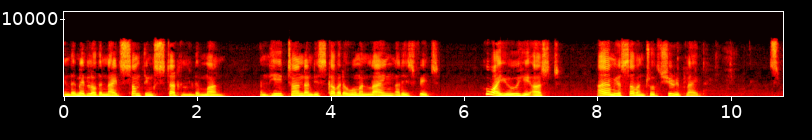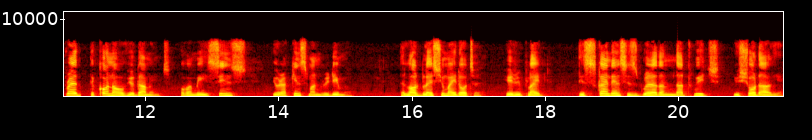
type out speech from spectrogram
In the middle of the night something startled the man, and he turned and discovered a woman lying at his feet. Who are you? he asked. I am your servant, Ruth, she replied. Spread the corner of your garment over me, since you are a kinsman redeemer. The Lord bless you, my daughter, he replied. This kindness is greater than that which you showed earlier.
